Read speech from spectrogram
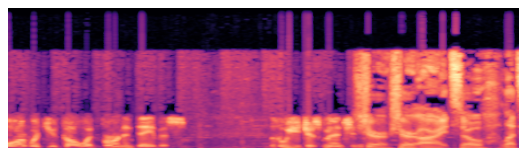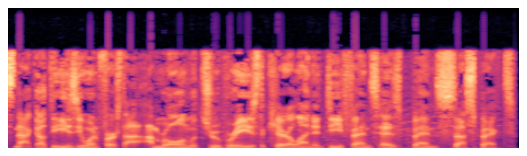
or would you go with Vernon Davis, who you just mentioned? Sure, sure. All right, so let's knock out the easy one first. I- I'm rolling with Drew Brees. The Carolina defense has been suspect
